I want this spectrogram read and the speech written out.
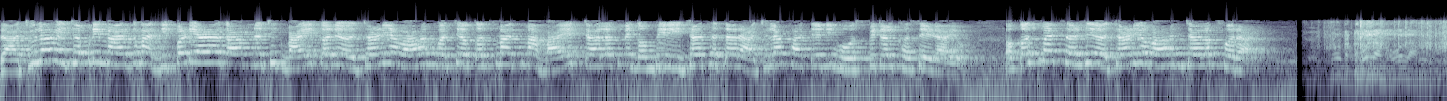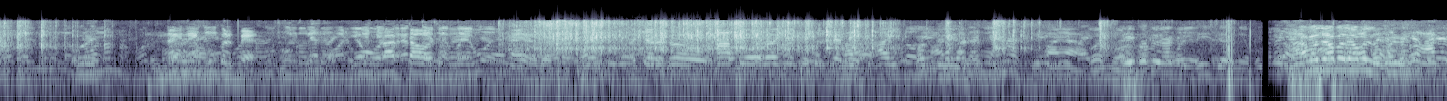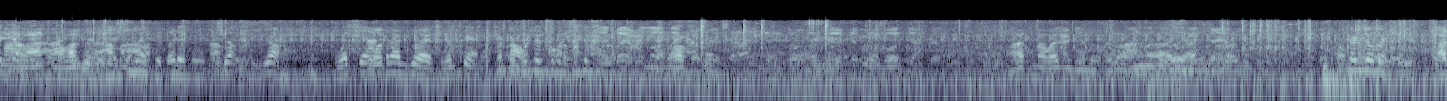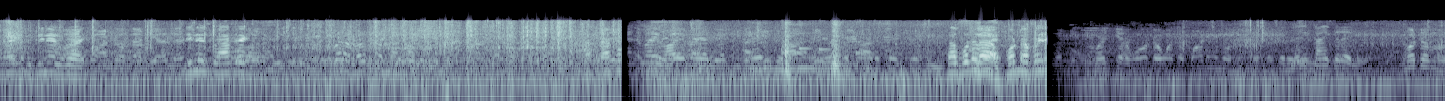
રાજુલા વેચપડી માર્ગમાં દીપડિયાળા ગામ નજીક બાઇક અને અજાણ્યા વાહન વચ્ચે અકસ્માતમાં બાઇક ચાલકને ગંભીર ઈજા થતા રાજુલા ખાતેની હોસ્પિટલ ખસેડાયો. અકસ્માત સર્જી અજાણ્યો વાહન ચાલક ફરાર. નહીં નહીં ગૂગલ પે એવું રાખતા હોય તો અત્યારે એ બધું આગળ થઈ આ બધું આ બધું આ બધું હાથમાં વાગી ગયું. પકડજો ભાઈ હાથ રાખજો દિનેશભાઈ દિનેશભાઈ હાથ રાખજો ફોટો પડી મોટરમાં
